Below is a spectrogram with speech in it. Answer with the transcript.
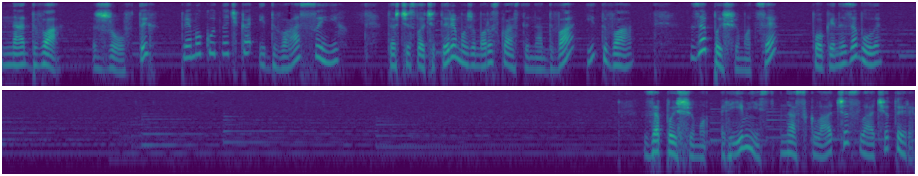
На два жовтих прямокутничка і два синіх. Тож число 4 можемо розкласти на 2 і 2. Запишемо це, поки не забули. Запишемо рівність на склад числа 4.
